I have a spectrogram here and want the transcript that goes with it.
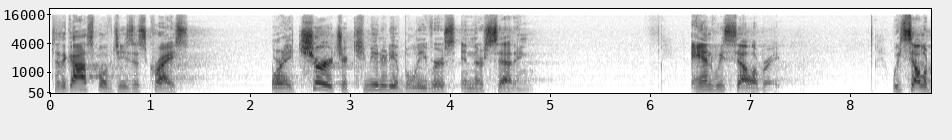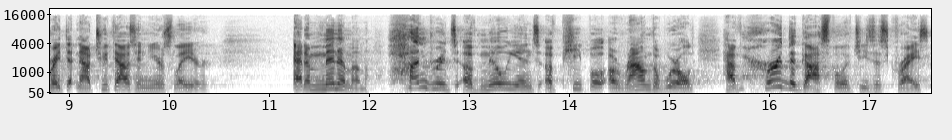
to the gospel of Jesus Christ or a church, a community of believers in their setting. And we celebrate. We celebrate that now, 2,000 years later, at a minimum, hundreds of millions of people around the world have heard the gospel of Jesus Christ,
